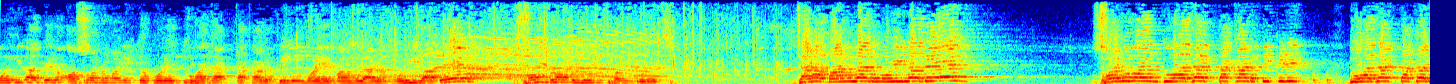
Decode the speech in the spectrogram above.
মহিলাদের অসম্মানিত করে দু হাজার টাকার বিনিময়ে বাংলার মহিলাদের সম্ভ্রম লুণ্ঠন করেছে। যারা বাংলার মহিলাদের সম্মান দু হাজার টাকার বিক্রি দু হাজার টাকার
